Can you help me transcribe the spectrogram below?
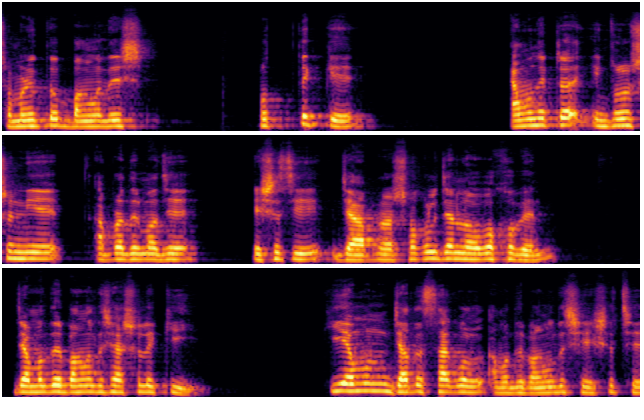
সম্মানিত বাংলাদেশ প্রত্যেককে এমন একটা ইনফরমেশন নিয়ে আপনাদের মাঝে এসেছি যা আপনারা সকলে জানলে অবাক হবেন যে আমাদের বাংলাদেশে আসলে কি? কি এমন জাতের ছাগল আমাদের বাংলাদেশে এসেছে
